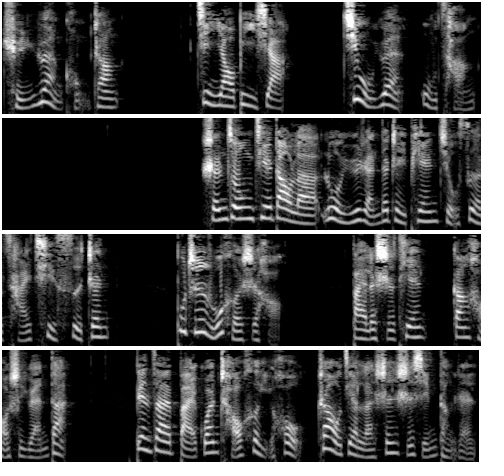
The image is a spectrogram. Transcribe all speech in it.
群怨恐张。晋要陛下，旧怨勿藏。神宗接到了落于人的这篇酒色财气四真，不知如何是好。摆了十天，刚好是元旦，便在百官朝贺以后，召见了申时行等人，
